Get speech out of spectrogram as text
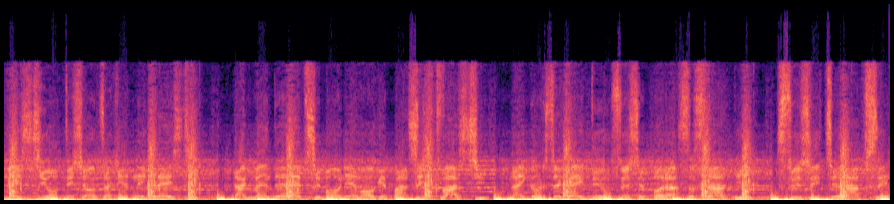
opowieści o tysiącach jednej treści. Tak będę lepszy, bo nie mogę patrzeć w twarz ci Najgorsze hejty usłyszę po raz ostatni. Słyszycie rapsy?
